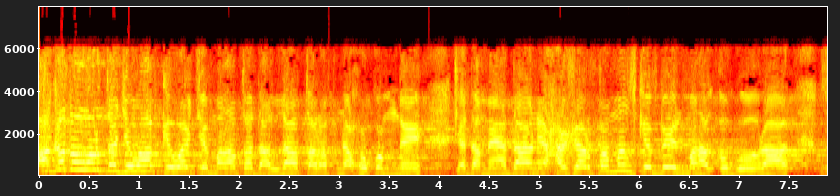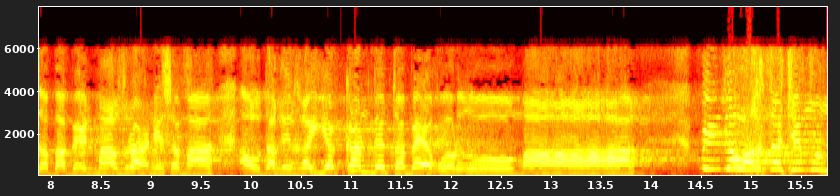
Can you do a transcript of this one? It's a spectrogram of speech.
هغه به جواب کې وای چې ما ته د الله طرف نه حکم دی چې د میدان حشر په منځ کې بیل مال وګورا زبا بیل مازرانی سما، او دغه غیه کند ته به غرزو ما۔ پینځه وخت چې مونږ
